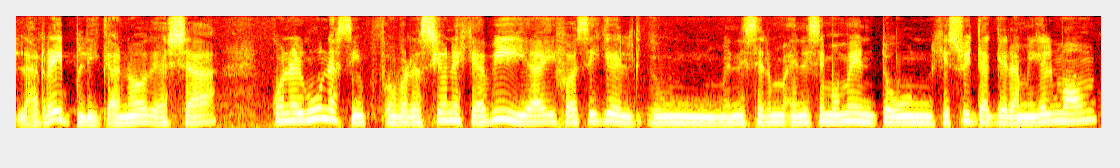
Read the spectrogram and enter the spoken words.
la réplica ¿no? de allá, con algunas informaciones que había, y fue así que en, ese, en ese momento un jesuita que era Miguel Mont,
